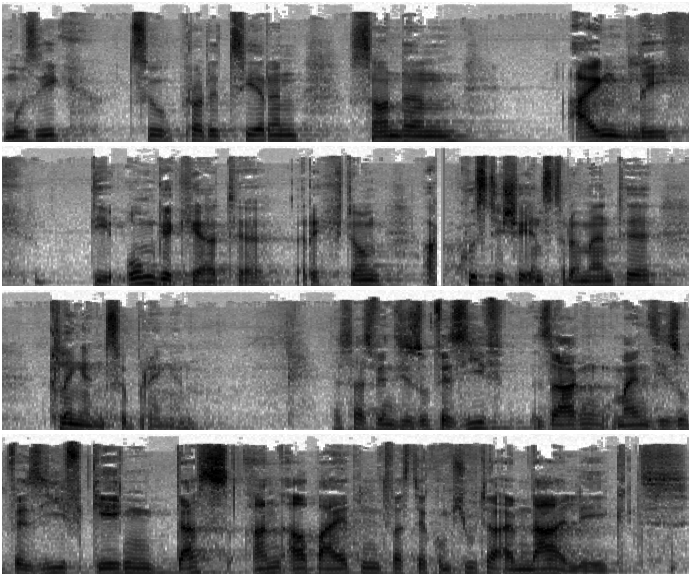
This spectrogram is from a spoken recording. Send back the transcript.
Musik zu produzieren, sondern eigentlich die umgekehrte Richtung, akustische Instrumente klingen zu bringen. Das heißt, wenn Sie subversiv sagen, meinen Sie subversiv gegen das anarbeitend, was der Computer einem nahelegt?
